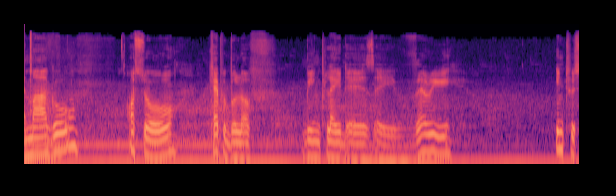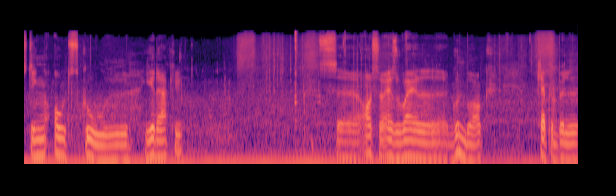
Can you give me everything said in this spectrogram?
A mago also capable of being played as a very interesting old school Yidaki. It's uh, also as well Gunborg capable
